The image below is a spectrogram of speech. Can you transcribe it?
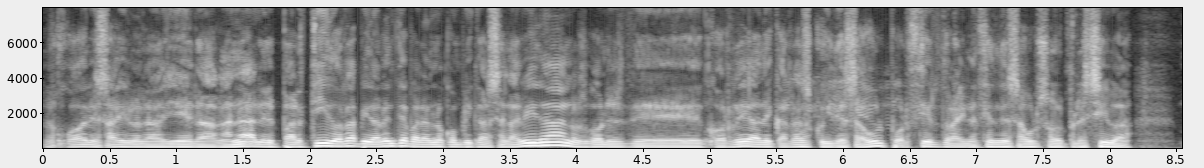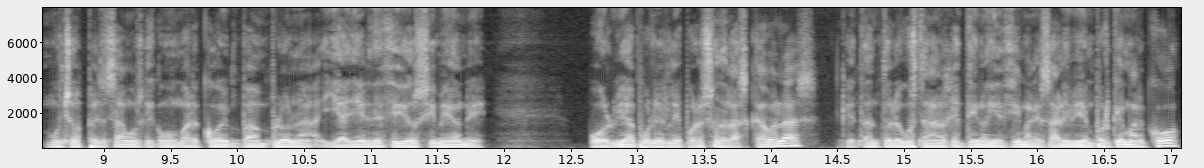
Los jugadores salieron ayer a ganar el partido rápidamente para no complicarse la vida. Los goles de Correa, de Carrasco y de Saúl. Por cierto, la alineación de Saúl sorpresiva. Muchos pensamos que como marcó en Pamplona y ayer decidió Simeone volvió a ponerle por eso de las cábalas, que tanto le gustan al argentino y encima le salió bien porque marcó.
